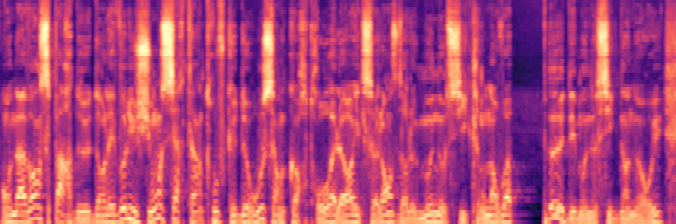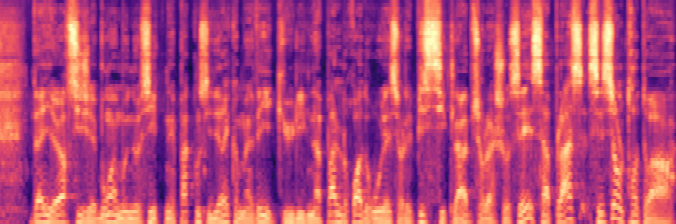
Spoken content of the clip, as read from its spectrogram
On avance par deux. Dans l'évolution, certains trouvent que deux roues c'est encore trop, alors ils se lancent dans le monocycle. On en voit peu des monocycles dans nos rues. D'ailleurs, si j'ai bon, un monocycle n'est pas considéré comme un véhicule. Il n'a pas le droit de rouler sur les pistes cyclables, sur la chaussée. Sa place, c'est sur le trottoir.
